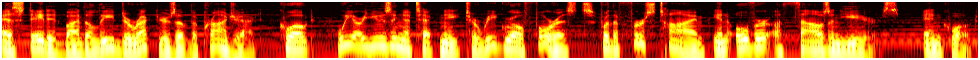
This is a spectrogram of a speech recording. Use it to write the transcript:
As stated by the lead directors of the project, quote, we are using a technique to regrow forests for the first time in over a thousand years. End quote.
